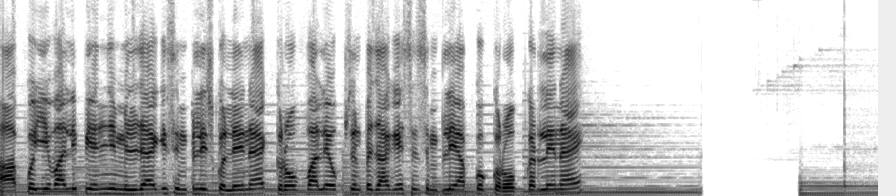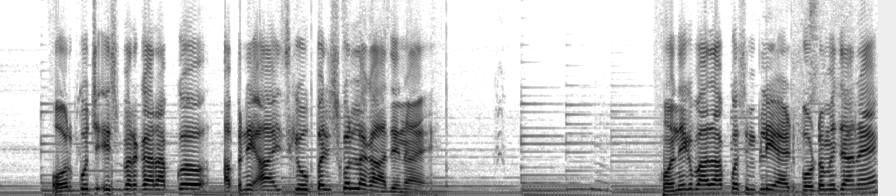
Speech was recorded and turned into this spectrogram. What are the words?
आपको ये वाली पीएनजी मिल जाएगी सिंपली इसको लेना है। क्रॉप वाले ऑप्शन पे जाके इसे सिंपली आपको क्रॉप कर लेना है। और कुछ इस प्रकार आपको अपने आईज के ऊपर इसको लगा देना है। होने के बाद आपको सिंपली ऐड फ़ोटो में जाना है।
